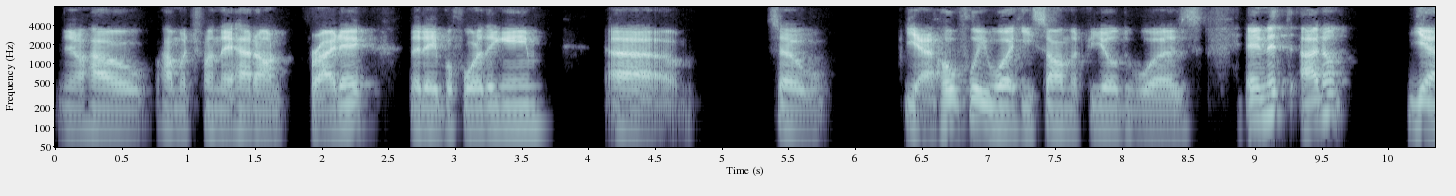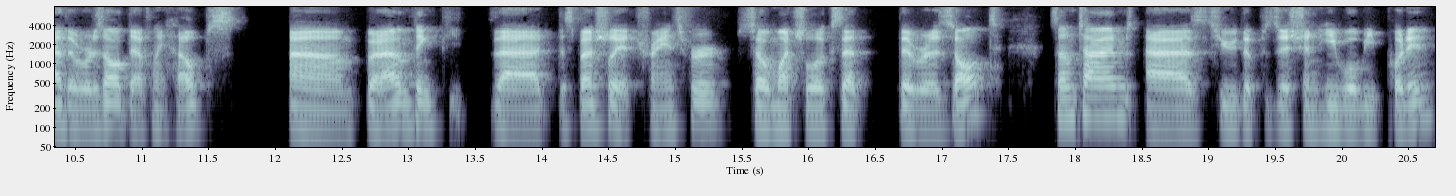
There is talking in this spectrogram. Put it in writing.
you know how how much fun they had on Friday, the day before the game. Um, so yeah, hopefully what he saw on the field was, and it. I don't. Yeah, the result definitely helps. Um, but I don't think that, especially a transfer, so much looks at the result sometimes as to the position he will be put in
